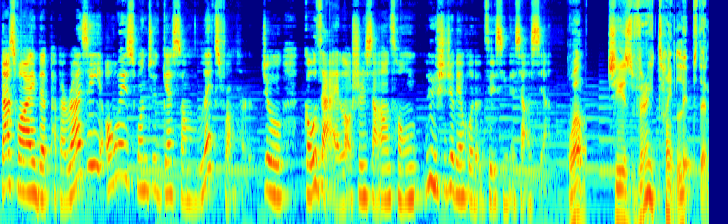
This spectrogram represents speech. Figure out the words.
That's why the paparazzi always want to get some leaks from her. 就狗仔老是想要从律师这边获得最新的消息啊。 Well, she is very tight lipped then.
